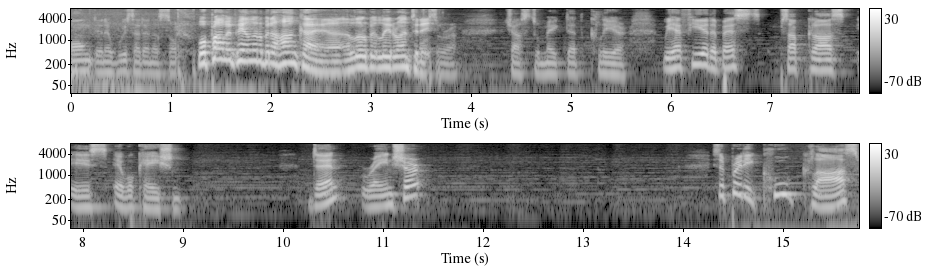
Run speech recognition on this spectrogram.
monk and a wizard and a sorcerer. We'll probably play a little bit of Honkai uh, a little bit later on today. Just to make that clear, we have here the best subclass is evocation. Then ranger. It's a pretty cool class.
